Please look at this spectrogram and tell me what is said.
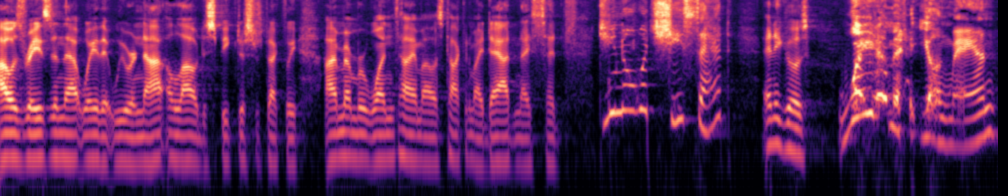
I was raised in that way that we were not allowed to speak disrespectfully. I remember one time I was talking to my dad and I said, Do you know what she said? And he goes, Wait a minute, young man.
